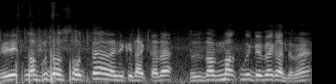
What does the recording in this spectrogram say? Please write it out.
Evet lafı da soktu hemen iki dakikada. Hızlanmak mı göbek adım he?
